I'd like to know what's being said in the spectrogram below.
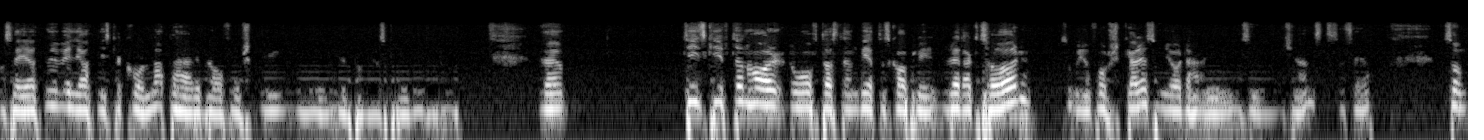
och säger att nu vill jag att ni ska kolla att det här är bra forskning eh, Tidskriften har då oftast en vetenskaplig redaktör som är en forskare som gör det här i sin tjänst. Så att säga. Som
